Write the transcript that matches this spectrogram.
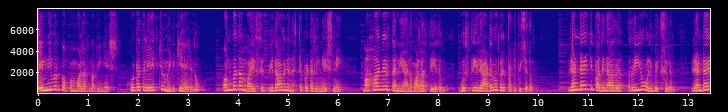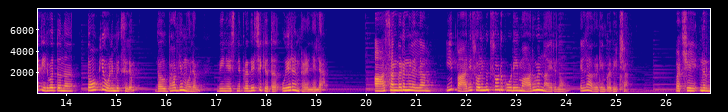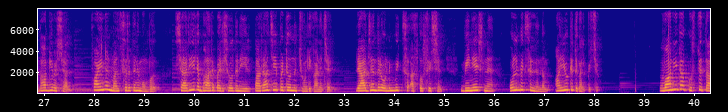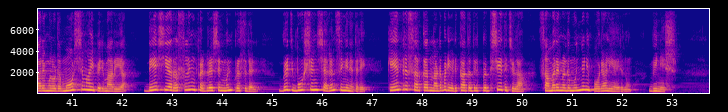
എന്നിവർക്കൊപ്പം വളർന്ന വിനേഷ് കൂട്ടത്തിൽ ഏറ്റവും ഇടുക്കിയായിരുന്നു. ഒൻപതാം വയസ്സിൽ പിതാവിനെ നഷ്ടപ്പെട്ട വിനേഷിനെ മഹാവീർ തന്നെയാണ് വളർത്തിയതും ഗുസ്തിയിലെ അടവുകൾ പഠിപ്പിച്ചതും. രണ്ടായിരത്തി പതിനാറ് റിയോ ഒളിമ്പിക്സിലും രണ്ടായിരത്തി ഇരുപത്തൊന്ന് ടോക്കിയോ ഒളിമ്പിക്സിലും ദൗർഭാഗ്യം മൂലം വിനേഷിന് പ്രതീക്ഷയ്ക്കൊത്ത് ഉയരാൻ കഴിഞ്ഞില്ല. ആ സങ്കടങ്ങളെല്ലാം ഈ പാരീസ് ഒളിമ്പിക്സോട് കൂടി മാറുമെന്നായിരുന്നു എല്ലാവരുടെയും പ്രതീക്ഷ. പക്ഷേ നിർഭാഗ്യവശാൽ ഫൈനൽ മത്സരത്തിന് മുമ്പ് ശരീരഭാര പരിശോധനയിൽ പരാജയപ്പെട്ടു എന്ന് ചൂണ്ടിക്കാണിച്ച് രാജ്യാന്തര ഒളിമ്പിക്സ് അസോസിയേഷൻ വിനേഷിന് ഒളിമ്പിക്സിൽ നിന്നും അയോഗ്യത കൽപ്പിച്ചു. വനിതാ ഗുസ്തി താരങ്ങളോട് മോശമായി പെരുമാറിയ ദേശീയ റെസ്ലിംഗ് ഫെഡറേഷൻ മുൻ പ്രസിഡന്റ് ബ്രിജ് ഭൂഷൺ ശരൺ സിംഗിനെതിരെ കേന്ദ്ര സർക്കാർ നടപടിയെടുക്കാത്തതിൽ പ്രതിഷേധിച്ചുള്ള സമരങ്ങളുടെ മുന്നണി പോരാളിയായിരുന്നു വിനേഷ്.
